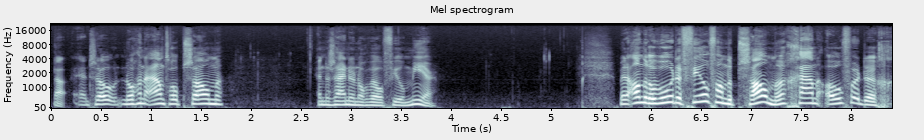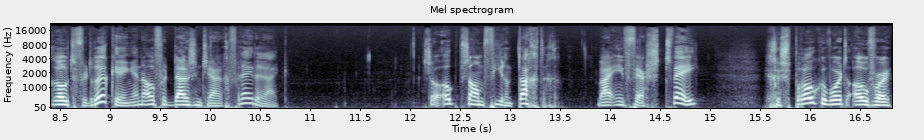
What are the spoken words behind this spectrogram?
Nou, en zo nog een aantal psalmen. En er zijn er nog wel veel meer. Met andere woorden, veel van de psalmen gaan over de grote verdrukking en over het duizendjarige vrederijk. Zo ook psalm 84, waar in vers 2 gesproken wordt over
